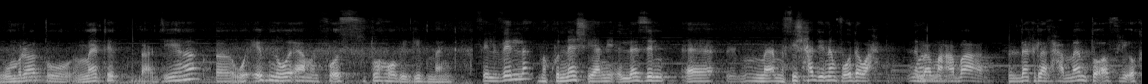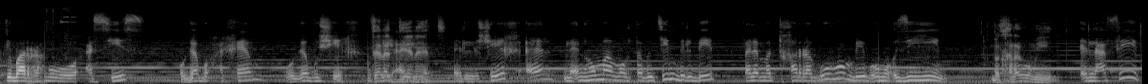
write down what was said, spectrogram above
ومراته ماتت بعديها آه، وابنه وقع من فوق السطوح وهو بيجيب مانجا في الفيلا ما كناش يعني لازم آه، ما فيش حد ينام في أوضة واحدة نبقى مع بعض. داخلة الحمام تقف لي أختي بره. جابوا قسيس وجابوا حخام وجابوا شيخ. ثلاث ديانات. الشيخ قال لأن هم مرتبطين بالبيت فلما تخرجوهم بيبقوا مؤذيين. بتخرجوا مين؟ العفريت.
